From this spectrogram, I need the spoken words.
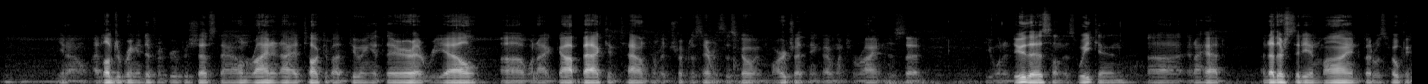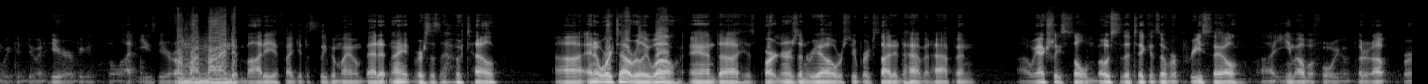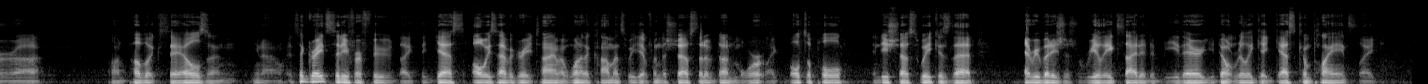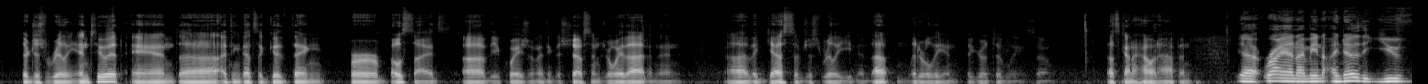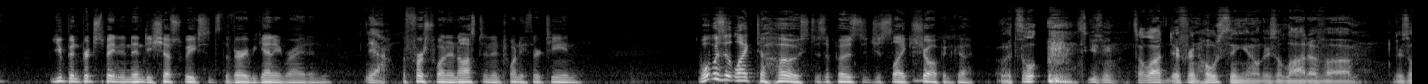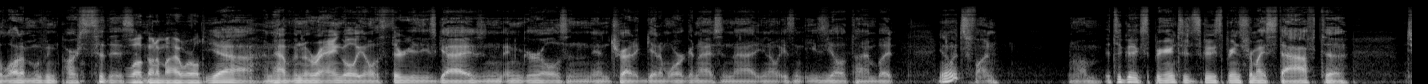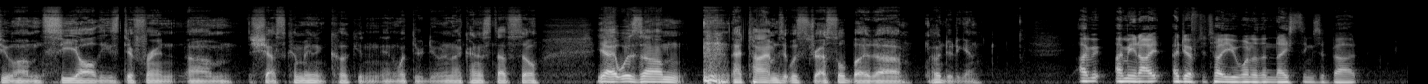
you know, I'd love to bring a different group of chefs down. Ryan and I had talked about doing it there at Riel. Uh, when I got back in town from a trip to San Francisco in March, I think I went to Ryan and just said, "Do you want to do this on this weekend?" Uh, and I had another city in mind, but was hoping we could do it here because it's a lot easier on my mind and body if I get to sleep in my own bed at night versus a hotel. Uh, and it worked out really well. And uh, his partners in Riel were super excited to have it happen. Uh, we actually sold most of the tickets over pre-sale uh, email before we even put it up for on public sales. And you know, it's a great city for food. Like the guests always have a great time. And one of the comments we get from the chefs that have done more like multiple Indie Chefs Week is that everybody's just really excited to be there. You don't really get guest complaints. Like they're just really into it, and uh, I think that's a good thing for both sides of the equation. I think the chefs enjoy that, and then uh, the guests have just really eaten it up, literally and figuratively. So that's kind of how it happened. Yeah, Ryan. I mean, I know that you've you've been participating in Indie Chefs Week since the very beginning, right? And Yeah. the first one in Austin in 2013. What was it like to host as opposed to just like show up and cook? It's a, excuse me. It's a lot different hosting. You know, there's a lot of uh, there's a lot of moving parts to this. Welcome to my world. Yeah, and having to wrangle, you know, 30 of these guys and, and girls and, and try to get them organized in that, you know, isn't easy all the time. But, you know, it's fun. Um, it's a good experience. It's a good experience for my staff to to um, see all these different um, chefs come in and cook and, and what they're doing and that kind of stuff. So, yeah, it was um, at times it was stressful, but uh, I would do it again. I mean, I mean, I, I do have to tell you one of the nice things about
